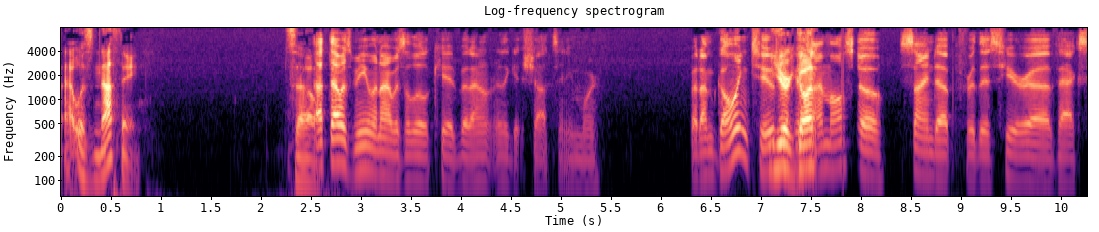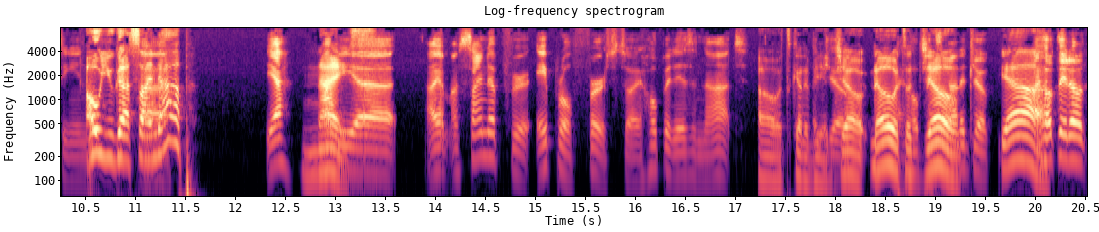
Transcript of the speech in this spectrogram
That was nothing. So That that was me when I was a little kid, but I don't really get shots anymore. But I'm going to. You're going- I'm also signed up for this here uh, vaccine. oh, you got signed uh, up. yeah. Nice. be, uh, I am I'm signed up for April 1st, so I hope it is not. oh, it's gonna be a joke. joke. No, it's I a joke. It's not a joke. yeah. I hope they don't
